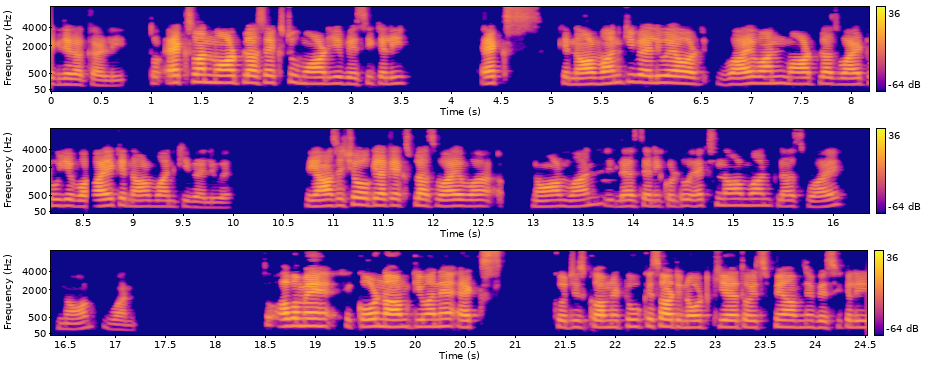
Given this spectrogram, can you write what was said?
एक जगह कर ली। तो X one mod plus X two mod ये बेसिकली एक्स के नॉर्म वन की वैल्यू है और Y one mod plus Y two ये वाई के नॉर्म वन की वैल्यू है। तो यहाँ से शो हो गया कि x plus y norm one less than equal to x norm one plus y norm one तो अब हमें एक और नाम गिवन है एक्स को जिसको हमने टू के साथ डिनोट किया है तो इसमें हमने बेसिकली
